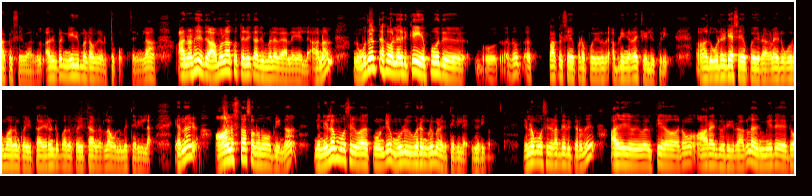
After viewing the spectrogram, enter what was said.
தாக்கல் செய்வார்கள். அது மாதிரி நீதிமன்றம் எடுத்துக்கும் சரிங்களா? அதனால் இது அமலாக்கத்துறைக்கு அது மேலே வேலையே இல்லை. ஆனால் அந்த முதல் தகவல் அறிக்கை எப்போது அதாவது தாக்கல் செய்யப்பட போகிறது அப்படிங்கிறத கேள்விக்குறி. அது உடனடியாக செய்ய போகிறார்களா? இன்னும் ஒரு மாதம் கழித்தா இரண்டு மாதம் கழித்தாங்கிறதுலாம் ஒன்றுமே தெரியல. ஏன்னா ஆனஸ்ட்டாக சொல்லணும் அப்படின்னா இந்த நில மோசடி வழக்கு முழு விவரங்களும் எனக்கு தெரியல இது வரைக்கும் நில மோசடி நடந்திருக்கிறது. அது இவர்கள் ஆராய்ந்து வருகிறார்கள். அதன் மீது ஏதோ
